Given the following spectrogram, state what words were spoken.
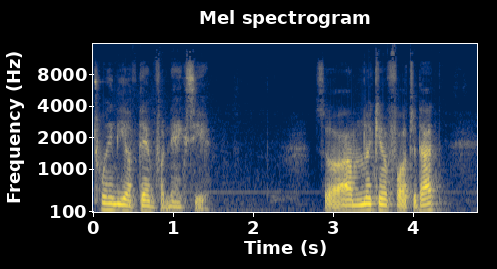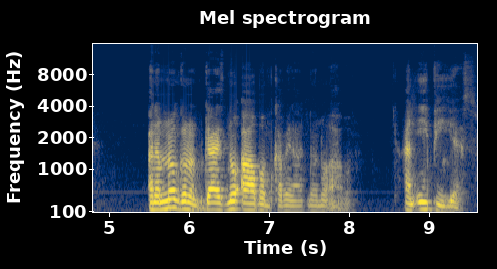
20 of them for next year. So I'm looking forward to that. And I'm not gonna, guys, no album coming out. No, no album. An EP, yes.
